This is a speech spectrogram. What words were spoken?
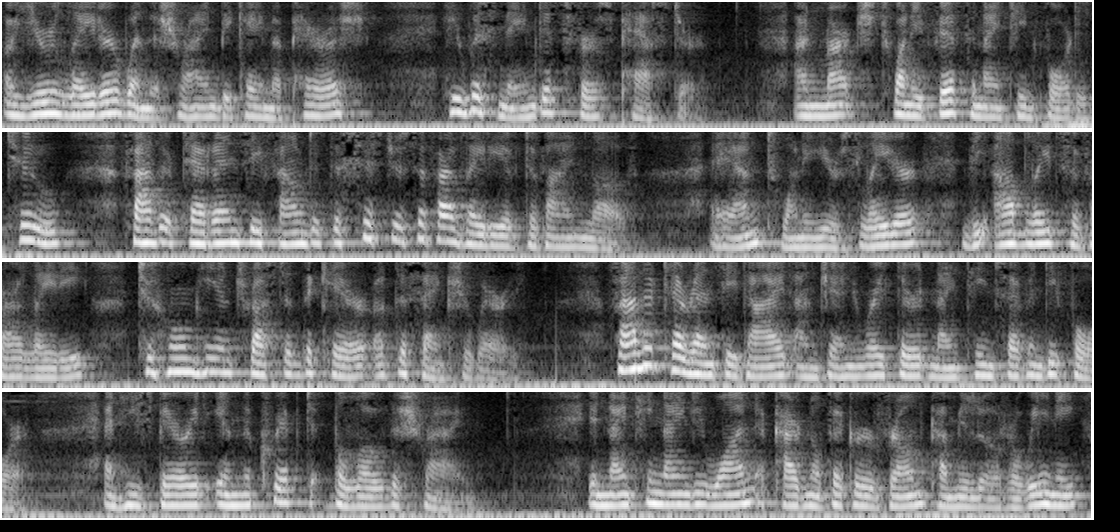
A year later, when the shrine became a parish, he was named its first pastor. On March 25, 1942, Father Terenzi founded the Sisters of Our Lady of Divine Love, and, 20 years later, the Oblates of Our Lady, to whom he entrusted the care of the sanctuary. Father Terenzi died on January 3, 1974, and he's buried in the crypt below the shrine. In 1991, Cardinal Vicar of Rome, Camillo Ruini,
